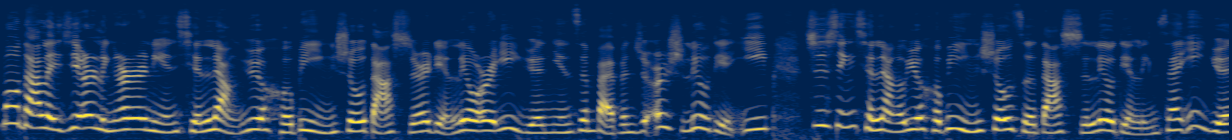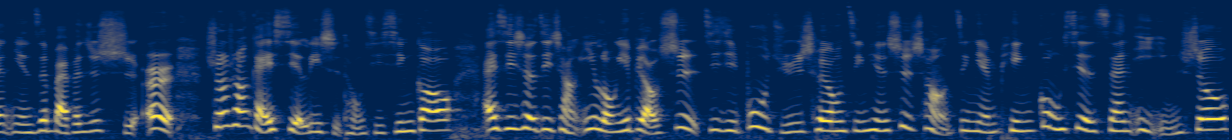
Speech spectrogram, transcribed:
茂达累计二零二二年前两月合并营收达十二点六二亿元，年增百分之二十六点一。智新前两个月合并营收则达十六点零三亿元，年增百分之十二，双双改写历史同期新高。IC 设计厂义隆也表示，积极布局车用晶片市场，今年拼贡献三亿营收。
